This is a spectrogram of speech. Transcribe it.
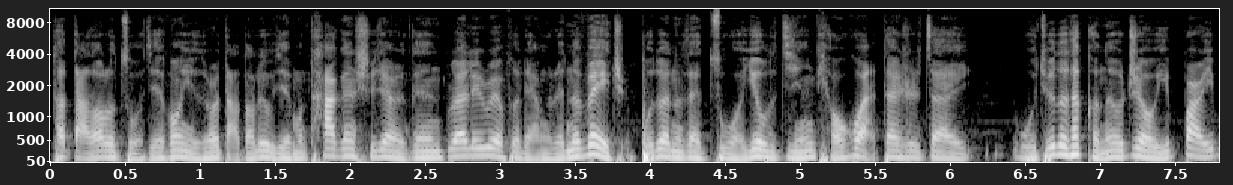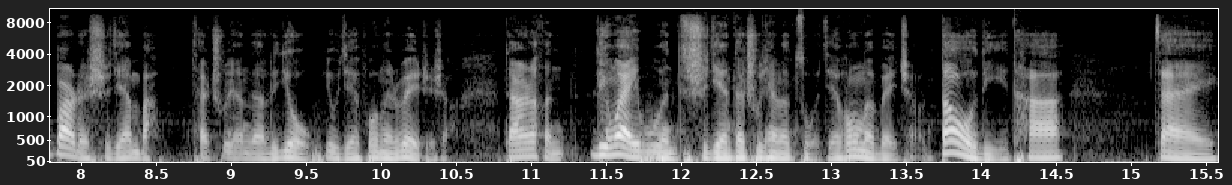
他打到了左截锋，有的时候打到右截锋，他跟实际上跟 Riley Reef 两个人的位置不断的在左右的进行调换，但是在我觉得他可能有至少一半一半的时间吧，才出现在了右右截锋的位置上。当然很另外一部分时间他出现了左截锋的位置。到底他在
